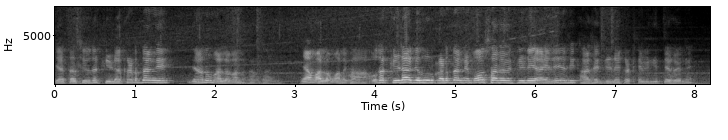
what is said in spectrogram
ਜਾਂ ਤਾਂ ਅਸੀਂ ਉਹਦਾ ਕੀੜਾ ਕੱਢ ਦਾਂਗੇ ਜਾਂ ਉਹਨੂੰ ਮਾਲਾ ਮਾਲ ਕਰ ਦਾਂਗੇ। ਜਾਂ ਮੰਨ ਲਓ ਹਾਂ ਉਹਦਾ ਕੀੜਾ ਜ਼ਰੂਰ ਕੱਢ ਦਾਂਗੇ। ਬਹੁਤ ਸਾਰੇ ਦੇ ਕੀੜੇ ਆਏ ਨੇ ਅਸੀਂ ਖਾਸੇ ਕੀੜੇ ਇਕੱਠੇ ਵੀ ਕੀਤੇ ਹੋਏ ਨੇ। ਹੂੰ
